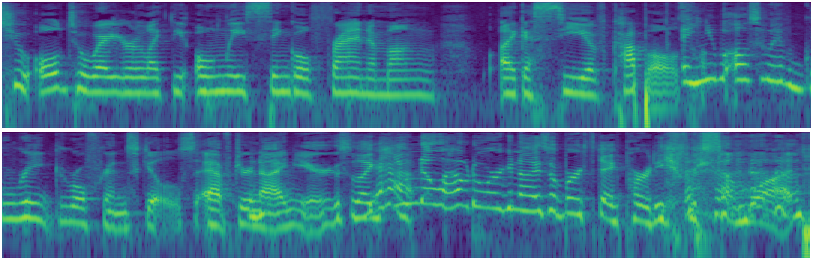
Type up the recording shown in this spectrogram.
too old to where you're like the only single friend among like a sea of couples. And you also have great girlfriend skills after mm-hmm. nine years. Like, Yeah. you know how to organize a birthday party for someone.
